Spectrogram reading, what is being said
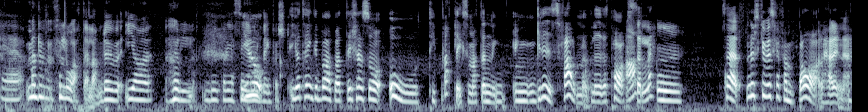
Eh, men du, förlåt Ellen. Du, jag höll... Du började säga Jo. någonting först. Jag tänkte bara på att det känns så otippat liksom att en, en grisfarm blir ett partyställe. Mm. Så här, nu ska vi skaffa en bar här inne.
